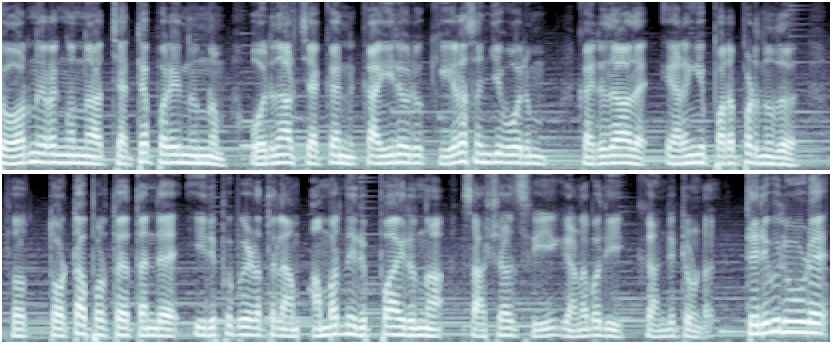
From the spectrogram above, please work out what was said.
ചോർന്നിറങ്ങുന്ന ചറ്റപ്പുറയിൽ നിന്നും ഒരുനാൾ ചെക്കൻ കയ്യിലൊരു കീറസഞ്ചി പോലും കരുതാതെ ഇറങ്ങി പുറപ്പെടുന്നത് തൊട്ടപ്പുറത്തെ തന്റെ ഇരിപ്പ് പീഠത്തിൽ അമർന്നിരിപ്പായിരുന്ന സാക്ഷാൽ ശ്രീ ഗണപതി കണ്ടിട്ടുണ്ട്. തെരുവിലൂടെ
